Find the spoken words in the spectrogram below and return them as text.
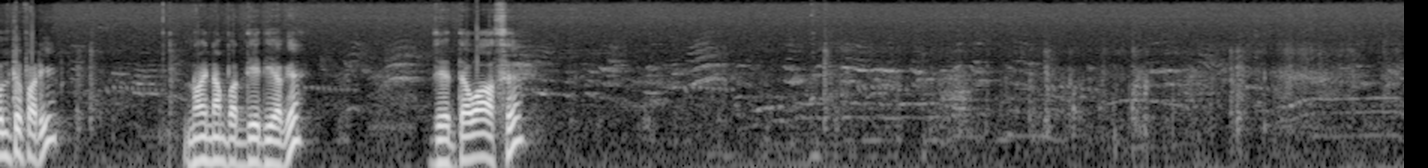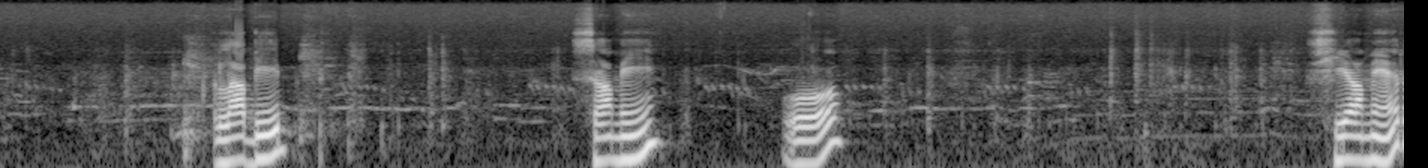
বলতে পারি, নয় নাম্বার দিয়ে দিই আগে, যে দেওয়া আছে লাবিব স্বামী ও শিয়ামের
